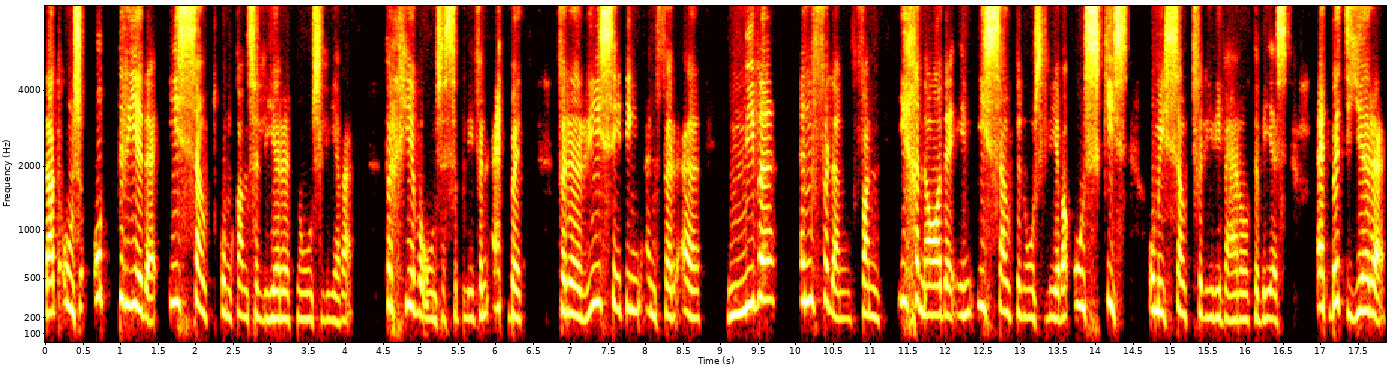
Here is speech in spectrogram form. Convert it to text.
dat ons optrede u sout kom kanselleer het in ons lewe. Vergewe ons asseblief en ek bid vir 'n resetting en vir 'n nuwe invulling van u genade en u sout in ons lewe. Ons kies om u sout vir hierdie wêreld te wees. Ek bid Here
